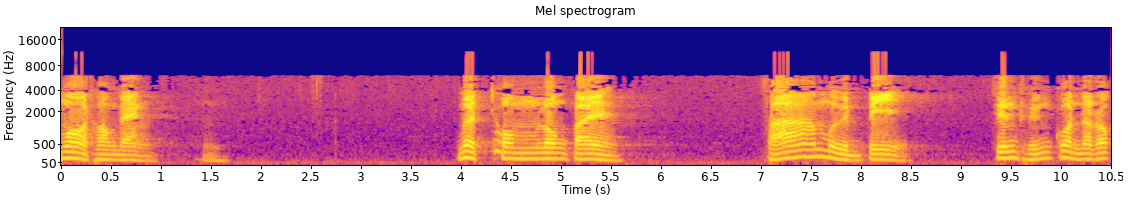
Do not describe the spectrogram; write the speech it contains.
หม้อทองแดง เมื่อจมลงไปสามหมื่นปี จึงถึงก้นนรก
